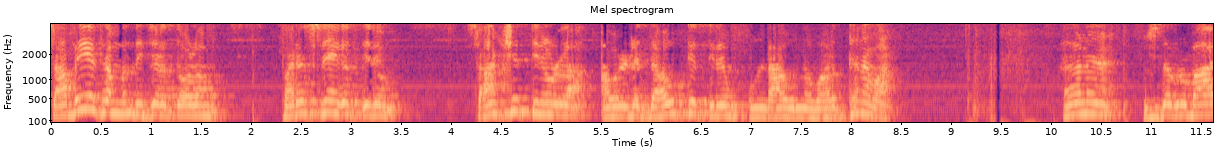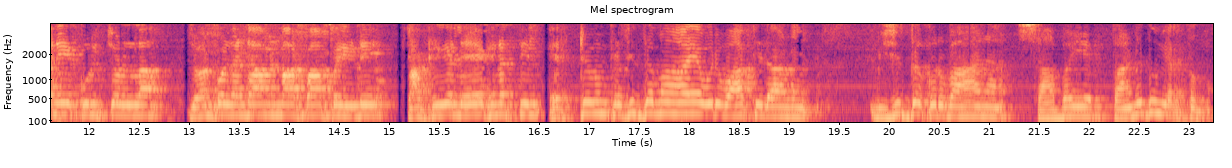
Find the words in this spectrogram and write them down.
സഭയെ സംബന്ധിച്ചിടത്തോളം പരസ്നേഹത്തിലും സാക്ഷ്യത്തിനുള്ള അവളുടെ ദൗത്യത്തിലും ഉണ്ടാകുന്ന വർധനവാണ്. അതാണ് വിശുദ്ധ കുർബാനയെക്കുറിച്ചുള്ള ജോൺ പോൾ രണ്ടാമൻ മാർപ്പാപ്പയുടെ സാക്രിയ ലേഖനത്തിൽ ഏറ്റവും പ്രസിദ്ധമായ ഒരു വാക്കിതാണ് വിശുദ്ധ കുർബാന സഭയെ പണിതുയർത്തുന്നു.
